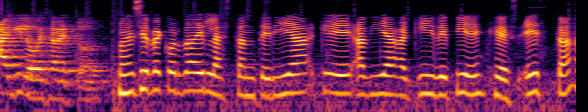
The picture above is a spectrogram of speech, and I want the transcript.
aquí lo vais a ver todo. No sé si recordáis la estantería que había aquí de pie, que es esta,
